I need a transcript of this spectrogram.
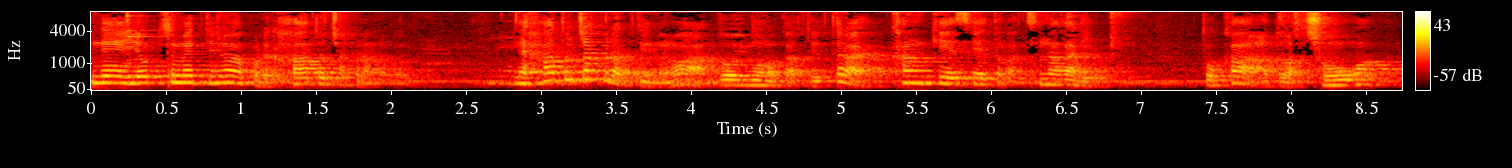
で4つ目っていうのはこれハートチャクラの部分。でハートチャクラっていうのはどういうものかって言ったら関係性とかつながりとかあとは調和。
